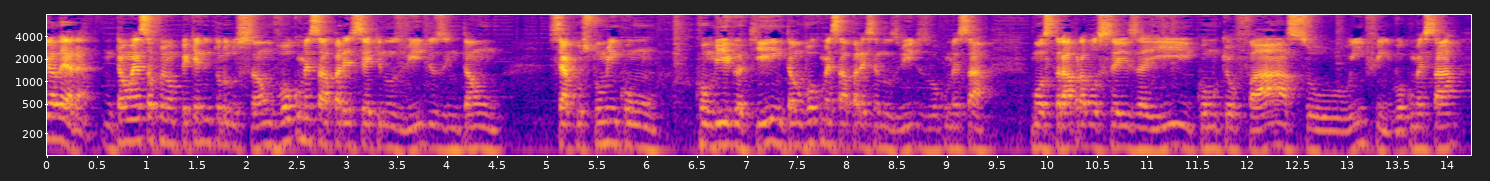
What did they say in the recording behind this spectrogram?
galera? Então essa foi uma pequena introdução. Vou começar a aparecer aqui nos vídeos, então se acostumem com comigo aqui. Então vou começar a aparecer nos vídeos, vou começar a mostrar para vocês aí como que eu faço, enfim, vou começar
